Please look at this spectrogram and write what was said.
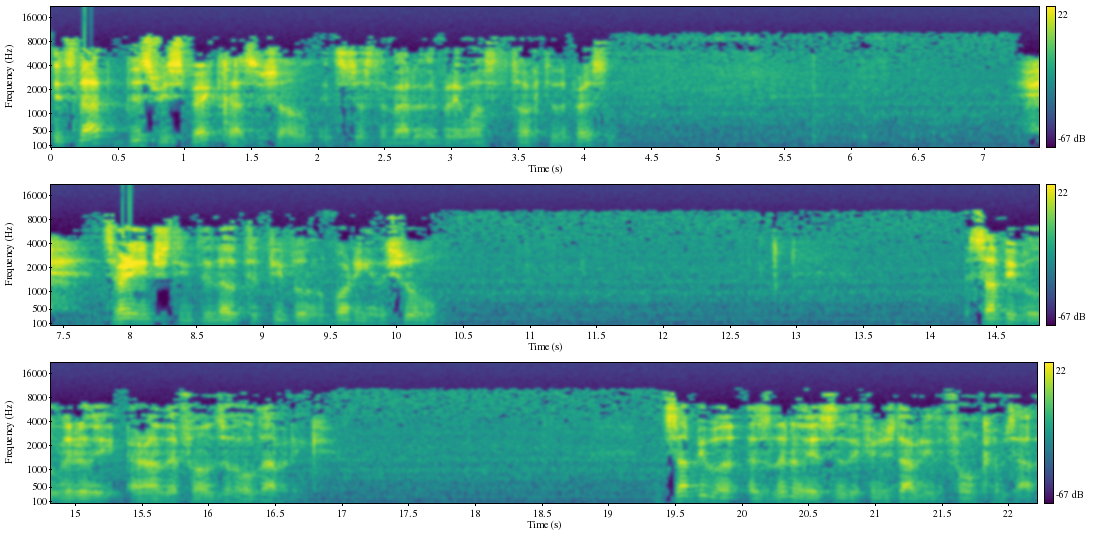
it's not disrespect, Chas it's just a matter that everybody wants to talk to the person. It's very interesting to note that people in the morning in the shul, some people literally are on their phones the whole davening. And some people, as literally as soon as they finish davening, the phone comes out.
